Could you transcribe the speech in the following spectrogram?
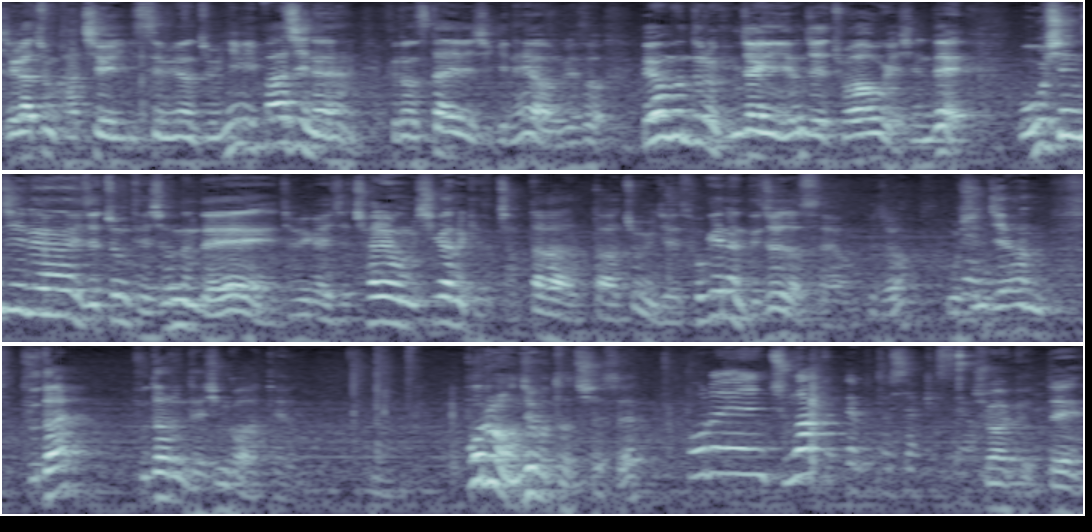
제가 좀 같이 있으면 좀 힘이 빠지는 그런 스타일이시긴 해요. 그래서 회원분들은 굉장히 현재 좋아하고 계시는데 오신 지는 이제 좀 되셨는데 저희가 이제 촬영 시간을 계속 잡다가 다좀 이제 소개는 늦어졌어요. 그죠? 오신 지 한 두 달? 두 달은 되신 것 같아요. 음. 볼은 언제부터 치셨어요? 볼은 중학교 때부터 시작했어요. 중학교 때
